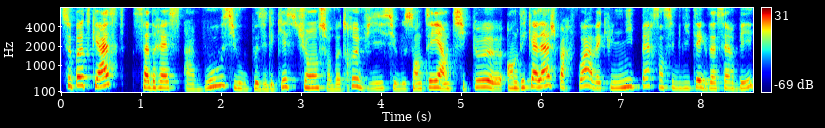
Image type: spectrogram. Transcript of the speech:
Ce podcast s'adresse à vous si vous vous posez des questions sur votre vie, si vous sentez un petit peu euh, en décalage parfois avec une hypersensibilité exacerbée,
